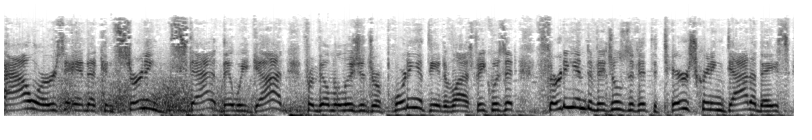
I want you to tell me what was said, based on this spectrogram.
hours. And a concerning stat that we got from Bill Melugin's reporting at the end of last week was that 30 individuals have hit the terror screening database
